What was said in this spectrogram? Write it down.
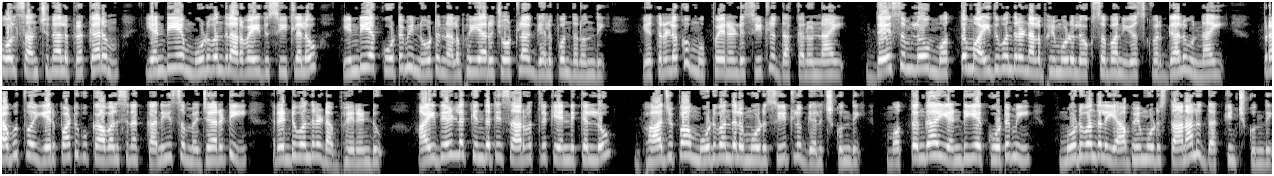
పోల్స్ అంచనాల ప్రకారం ఎన్డీఏ మూడు వందల అరవై ఐదు సీట్లలో ఇండియా కూటమి నూట నలభై ఆరు చోట్ల గెలుపొందనుంది. ఇతరులకు ముప్పై రెండు సీట్లు దక్కనున్నాయి. దేశంలో మొత్తం ఐదు వందల నలభై మూడు లోక్సభ నియోజకవర్గాలు ఉన్నాయి. ప్రభుత్వ ఏర్పాటుకు కావలసిన కనీస మెజారిటీ రెండు వందల డెబ్బై రెండు. ఐదేళ్ళ కిందటి సార్వత్రిక ఎన్నికల్లో భాజపా మూడు వందల మూడు సీట్లు గెలుచుకుంది. మొత్తంగా ఎన్డీఏ కూటమి మూడు వందల యాభై మూడు స్థానాలు దక్కించుకుంది.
